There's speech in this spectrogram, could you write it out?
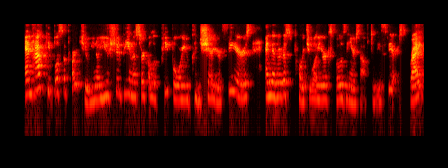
And have people support you. You know, you should be in a circle of people where you can share your fears and then they're to support you while you're exposing yourself to these fears, right?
